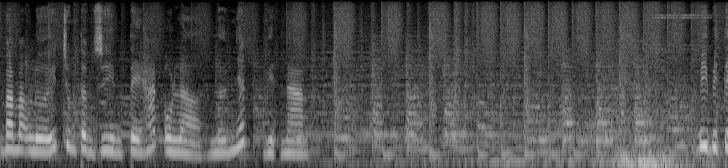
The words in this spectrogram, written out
và mạng lưới trung tâm gym THOL lớn nhất Việt Nam. BBT,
